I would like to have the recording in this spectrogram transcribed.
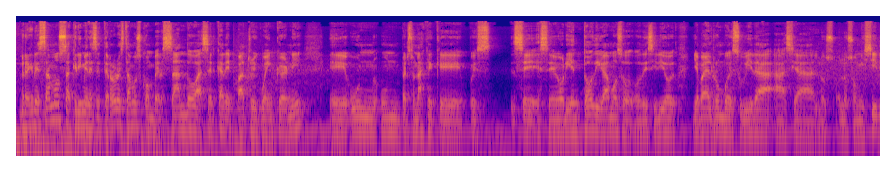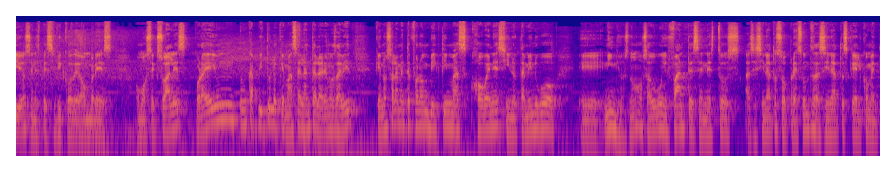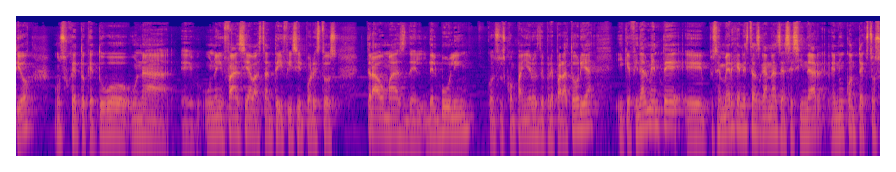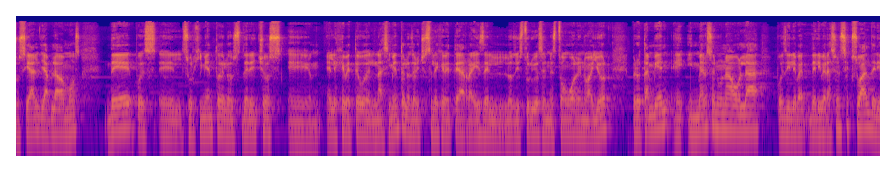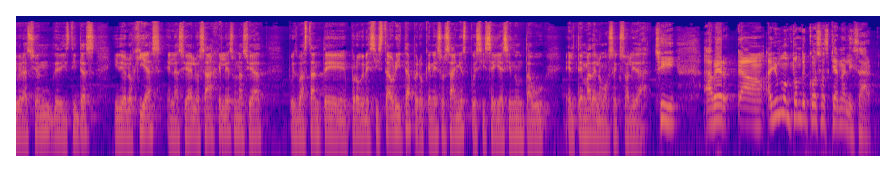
Regresamos a Crímenes de Terror, estamos conversando acerca de Patrick Wayne Kearney, eh, un, un, personaje que pues se, orientó, digamos, o, decidió llevar el rumbo de su vida hacia los, los, homicidios, en específico de hombres homosexuales. Por ahí hay un, capítulo que más adelante hablaremos, David, que no solamente fueron víctimas jóvenes, sino también hubo eh, niños, ¿no? O sea, hubo infantes en estos asesinatos o presuntos asesinatos que él cometió. Un sujeto que tuvo una, eh, una infancia bastante difícil por estos traumas del, del bullying con sus compañeros de preparatoria y que finalmente eh, pues emergen estas ganas de asesinar en un contexto social. Ya hablábamos de pues el surgimiento de los derechos eh, LGBT o del nacimiento de los derechos LGBT a raíz de los disturbios en Stonewall en Nueva York, pero también eh, inmerso en una ola pues de, liberación sexual, de liberación de distintas ideologías en la ciudad de Los Ángeles, una ciudad pues bastante progresista ahorita, pero que en esos años pues sí seguía siendo un tabú el tema de la homosexualidad. Sí, a ver, ah, hay un montón de cosas que analizar.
